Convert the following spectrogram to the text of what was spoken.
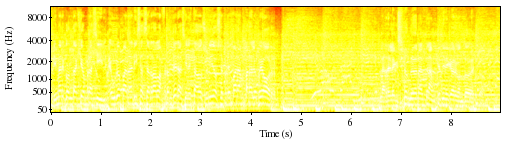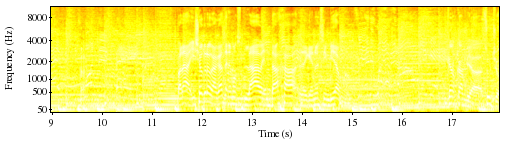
Primer contagio en Brasil. Europa analiza cerrar las fronteras y en Estados Unidos se preparan para lo peor. La reelección de Donald Trump. ¿Qué tiene que ver con todo esto? Pará, y yo creo que acá tenemos la ventaja de que no es invierno. ¿Qué nos cambia, Sucho?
